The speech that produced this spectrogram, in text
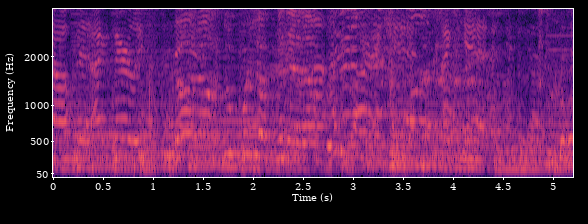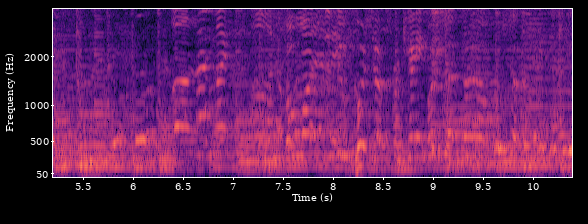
outfit. I barely stand. No, no, do push-ups today. Uh, I'm sorry, I can't. I can't. Well, oh, this phone. Who wants to do push-ups for Casey? Push-up, no, no, push-up, Casey.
